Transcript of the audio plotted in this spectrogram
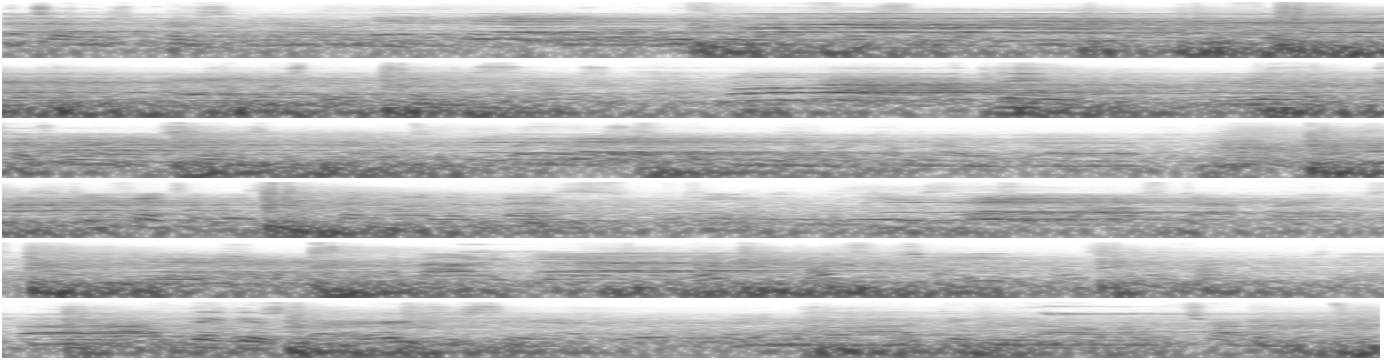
each other's personnel Defensively, this has been one of the best teams in the league since the All-Star break. So huge amount of games. What, what's changed? What's different? Uh, I think it's the urgency. You know, I think we all want to try to get to the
